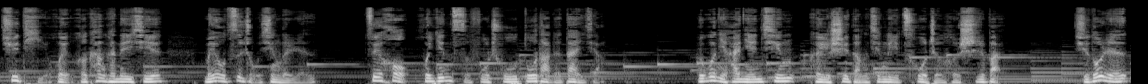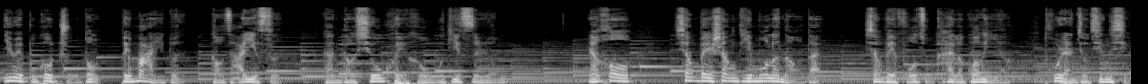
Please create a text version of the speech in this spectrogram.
去体会和看看那些没有自主性的人，最后会因此付出多大的代价。如果你还年轻，可以适当经历挫折和失败，许多人因为不够主动，被骂一顿，搞砸一次，感到羞愧和无地自容。然后，像被上帝摸了脑袋，像被佛祖开了光一样，突然就惊醒。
